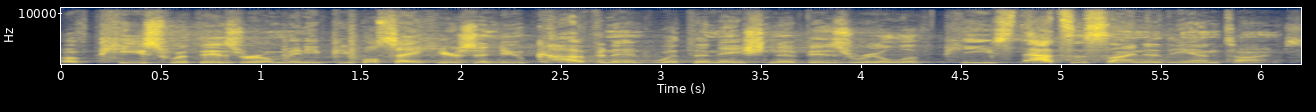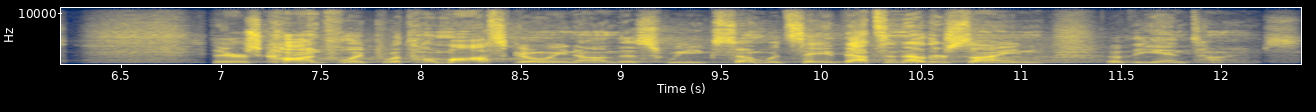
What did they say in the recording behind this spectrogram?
of peace with Israel. Many people say, here's a new covenant with the nation of Israel of peace. That's a sign of the end times. There's conflict with Hamas going on this week. Some would say that's another sign of the end times.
